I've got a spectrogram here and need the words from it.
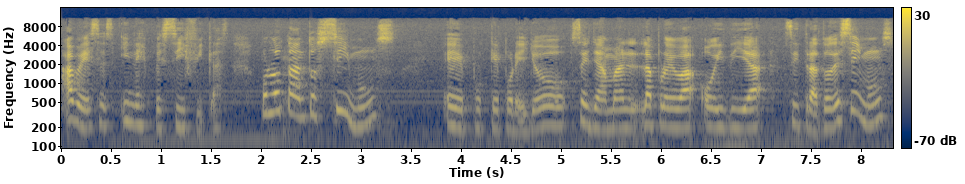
a veces inespecíficas. Por lo tanto, Simmons, eh, porque por ello se llama la prueba hoy día citrato de Simmons,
